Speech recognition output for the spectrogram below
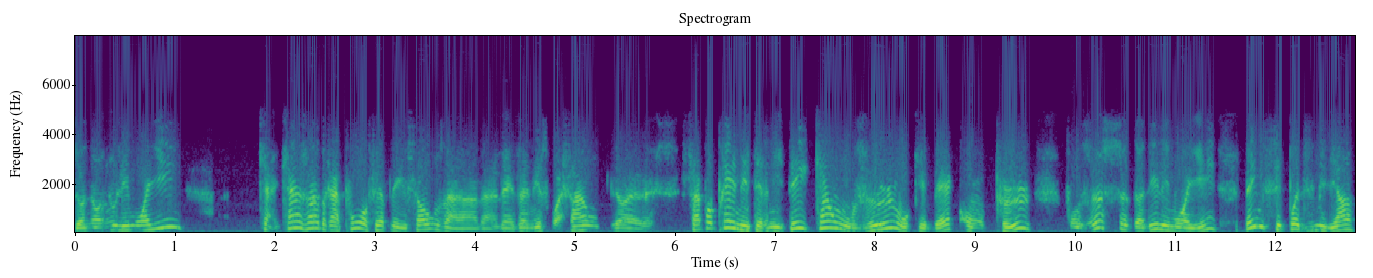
Donnons-nous les moyens quand, Jean Drapeau a fait les choses dans, les années 60, là, ça n'a pas pris une éternité. Quand on veut au Québec, on peut. Il faut juste se donner les moyens, même si c'est pas 10 milliards.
